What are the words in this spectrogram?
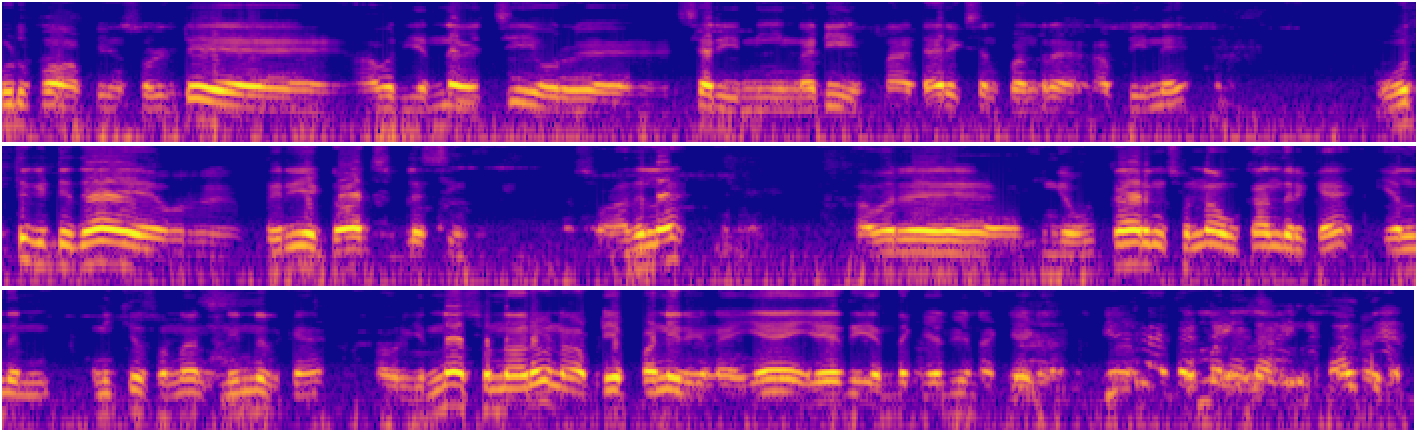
கொடுப்போம் அப்படின்னு சொல்லிட்டு அவர் என்ன வச்சு ஒரு சரி நீ நடி நான் டைரக்ஷன் பண்றேன் அப்படின்னு ஒத்துக்கிட்டதே ஒரு பெரிய காட்ஸ் பிளெஸிங் ஸோ அதில் அவர் இங்கே உட்காருன்னு சொன்னால் உட்காந்துருக்கேன் எழுந்து நிற்க சொன்னால் நின்று இருக்கேன் அவர் என்ன சொன்னாரோ நான் அப்படியே பண்ணியிருக்கேன் நான் ஏன் ஏது எந்த கேள்வியும் நான் கேட்கல. ரொம்ப நல்லா வாழ்த்துக்கள்.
